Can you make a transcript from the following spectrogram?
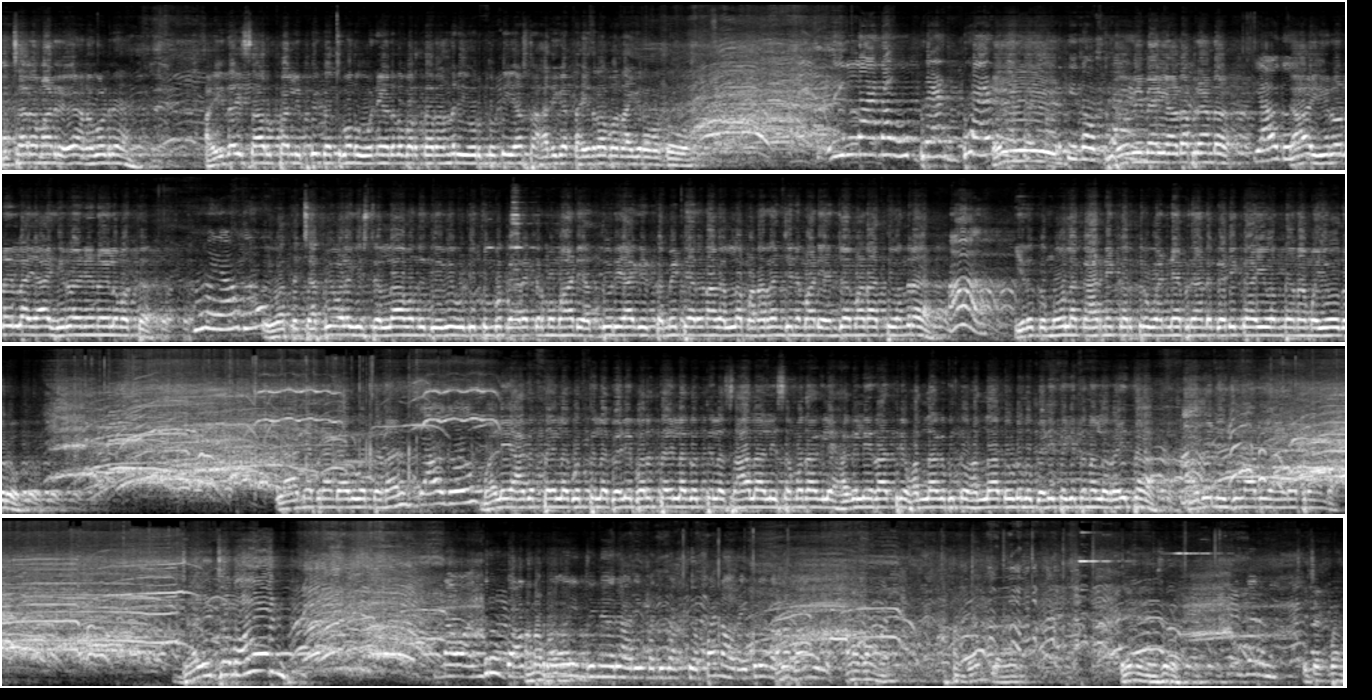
ವಿಚಾರ ಮಾಡ್ರಿ ಅನ್ಕೊಳ್ರಿ ಐದೈದು ಸಾವಿರ ರೂಪಾಯಿ ಲಿಫ್ಟಿಗೆ ಹಚ್ಕೊಂಡು ಓಣಿ ಹಿಡಿದು ಬರ್ತಾರ ಅಂದ್ರೆ ಇವ್ರ ತುಟಿ ಎಷ್ಟು ಹದಿಗಟ್ಟು ಹೈದರಾಬಾದ್ ಆಗಿರ್ಬೇಕು ಭೂಮಿ ಮ್ಯಾಗ ಎರಡ ಬ್ರ್ಯಾಂಡ್ ಯಾ ಹೀರೋನು ಇಲ್ಲ ಯಾ ಹೀರೋಯಿನೂ ಇಲ್ಲ ಮತ್ತ. ಇವತ್ತು ಚಪ್ಪಿ ಒಳಗೆ ಇಷ್ಟೆಲ್ಲ ಒಂದು ದೇವಿ ಉಡಿ ತುಂಬ ಕಾರ್ಯಕ್ರಮ ಮಾಡಿ ಅದ್ದೂರಿಯಾಗಿ ಕಮಿಟಿಯಾರ ನಾವೆಲ್ಲ ಮನರಂಜನೆ ಮಾಡಿ ಎಂಜಾಯ್ ಮಾಡತ್ತೀವಿ ಅಂದ್ರ ಇದಕ್ಕೆ ಮೂಲ ಕಾರಣೀಕರ್ತರು ಒಣ್ಣೆ ಬ್ರ್ಯಾಂಡ್ ಗಡಿಕಾಯಿ ಅಂತ ನಮ್ಮ ಯೋಧರು. ಯಾರನೇ ಬ್ರ್ಯಾಂಡ್ ಯಾವ್ದು ಗೊತ್ತಾನ? ಮಳೆ ಆಗುತ್ತಾ ಇಲ್ಲ ಗೊತ್ತಿಲ್ಲ ಬೆಳೆ ಬರುತ್ತಾ ಇಲ್ಲ ಗೊತ್ತಿಲ್ಲ ಸಾಲ ಅಲ್ಲಿ ಸಮದಾಗ್ಲಿ ಹಗಲಿ ರಾತ್ರಿ ಹೊಲ್ಲಾಗ ಬಿದ್ದು ಹೊಲ್ಲ ದುಡಿದು ಬೆಳೆ ತೆಗಿತಾನಲ್ಲ ರೈತ? ಅದು ನಿಜವಾದ ಯಾರನೇ ಬ್ರ್ಯಾಂಡ್. ಜೈ ಜವಾನ್! ನಾವು ಅಂದ್ರು ಅಣ್ಣ, ಡಾಕ್ಟರ್ ಬಾ. ಇಂಜಿನಿಯರ್ ಅವ್ರಿಗೆ ಮದುವೆ ಆಗ್ತೀವಪ್ಪ ನಾವು ರೈತರಿಗೆ ಅಣ್ಣ ಮದುವೆ ಬಾ. ಆಗಂಗಿಲ್ಲ ಅಣ್ಣ ಬಾ ಅಣ್ಣ. ಬಂತು. ಏನೇನು ಹೆಸರು ಇದನ್ನ ಹೆಚ್ಚಕ್ ಬಾ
